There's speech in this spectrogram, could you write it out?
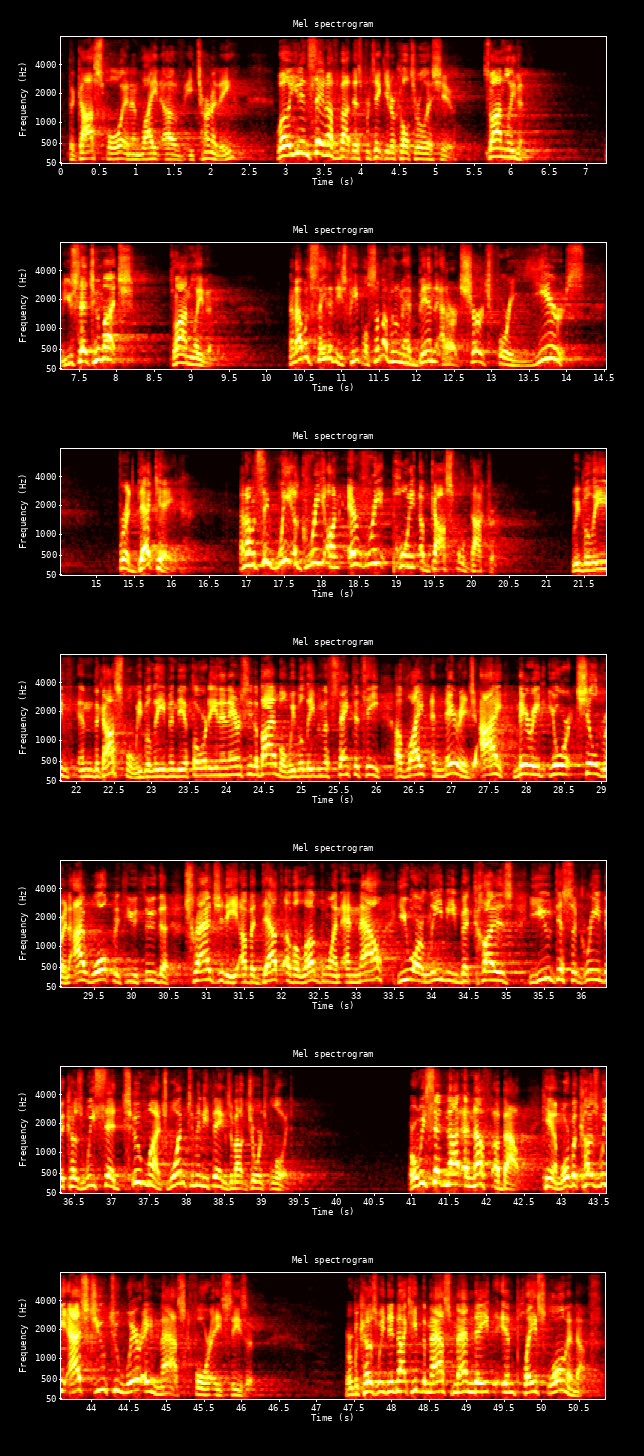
the gospel and in light of eternity. Well, you didn't say enough about this particular cultural issue, so I'm leaving. You said too much, so I'm leaving. And I would say to these people, some of whom have been at our church for years, for a decade, and I would say we agree on every point of gospel doctrine. We believe in the gospel. We believe in the authority and inerrancy of the Bible. We believe in the sanctity of life and marriage. I married your children. I walked with you through the tragedy of a death of a loved one. And now you are leaving because you disagreed because we said too much, one too many things about George Floyd. Or we said not enough about him, or because we asked you to wear a mask for a season, or because we did not keep the mask mandate in place long enough.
